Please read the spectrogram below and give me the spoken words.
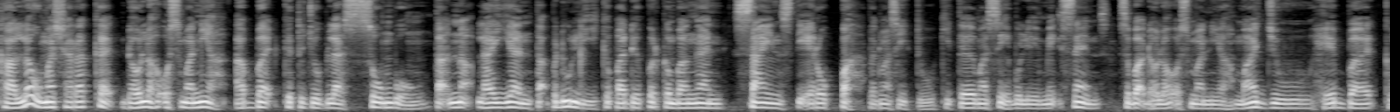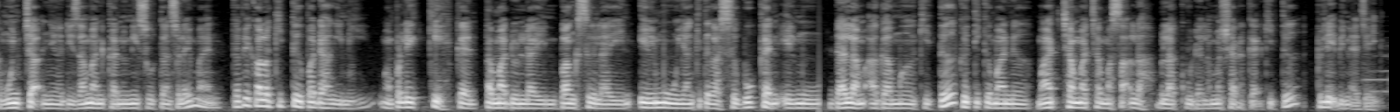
Kalau masyarakat Daulah Osmaniyah abad ke-17 sombong, tak nak layan, tak peduli kepada perkembangan sains di Eropah pada masa itu, kita masih boleh make sense sebab Daulah Osmaniyah maju, hebat, kemuncaknya di zaman Kanuni Sultan Sulaiman. Tapi kalau kita pada hari ini memperlekehkan tamadun lain, bangsa lain, ilmu yang kita rasa bukan ilmu dalam agama kita ketika mana macam-macam masalah berlaku dalam masyarakat kita, pelik bin ajaib.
